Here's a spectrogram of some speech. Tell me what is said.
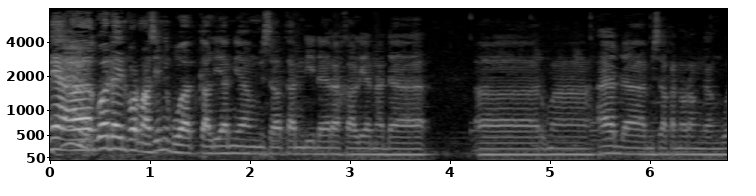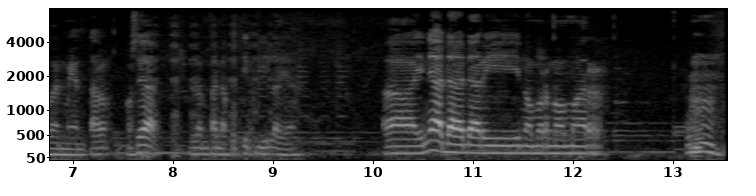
Nih gue ada informasi nih buat kalian yang misalkan di daerah kalian ada eh, rumah ada misalkan orang gangguan mental maksudnya dalam tanda kutip gila ya Eh, ini ada dari nomor-nomor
